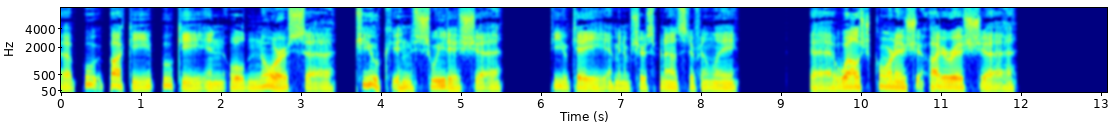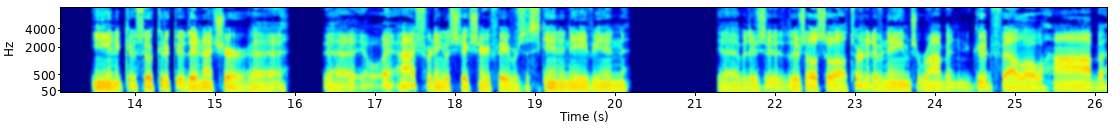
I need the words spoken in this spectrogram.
uh, Puki, Puki in Old Norse, uh, Puke in Swedish, uh, P-U-K-E. I mean, I'm sure it's pronounced differently. Uh, Welsh, Cornish, Irish, and it so it could they're not sure. Uh, uh, Oxford English Dictionary favors the Scandinavian, uh, but there's uh, there's also alternative names: Robin Goodfellow, Hob.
